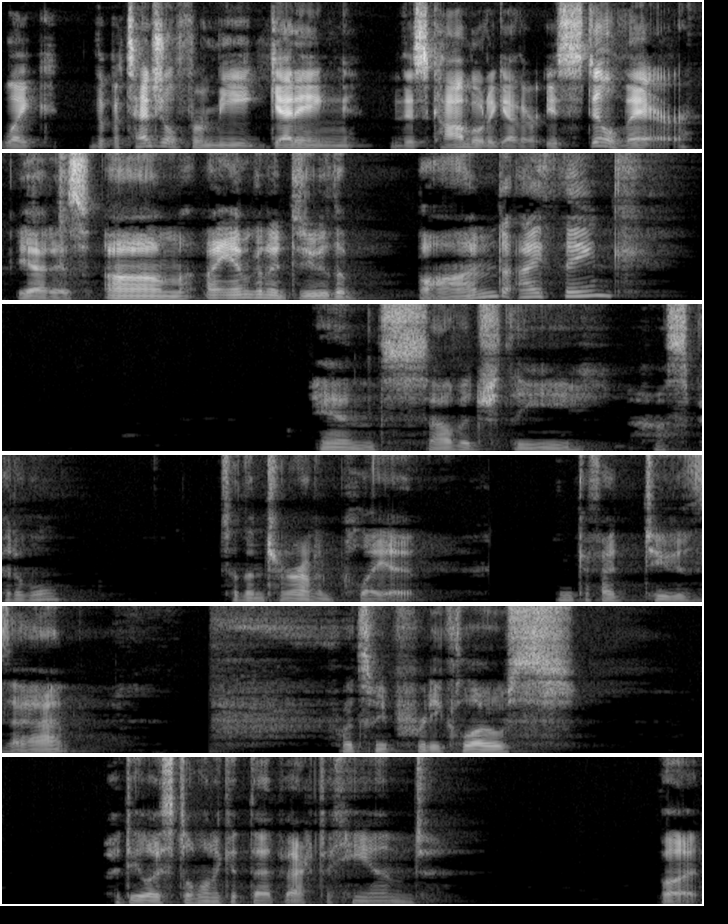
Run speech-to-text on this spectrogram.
like the potential for me getting this combo together is still there. Yeah, it is. Um, I am gonna do the bond. I think and salvage the hospitable to then turn around and play it. I think if I do that, puts me pretty close. Ideally, I still want to get that back to hand, but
